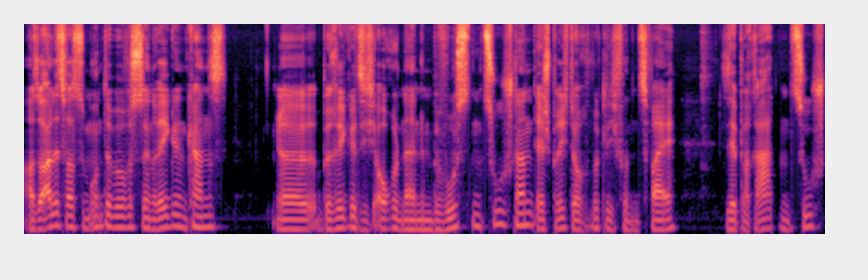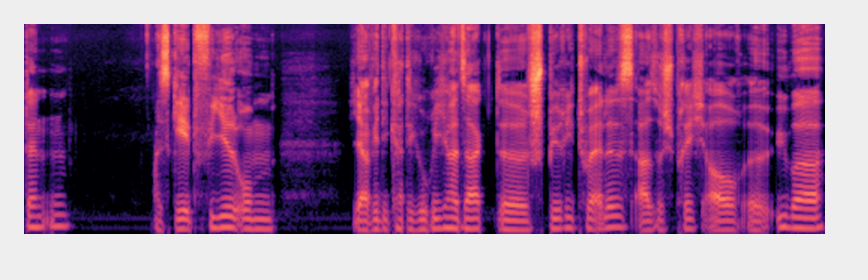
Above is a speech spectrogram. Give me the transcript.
Also alles, was du im Unterbewusstsein regeln kannst, äh, beregelt sich auch in einem bewussten Zustand. Er spricht auch wirklich von zwei separaten Zuständen. Es geht viel um, ja, wie die Kategorie halt sagt, äh, spirituelles, also sprich auch äh, über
